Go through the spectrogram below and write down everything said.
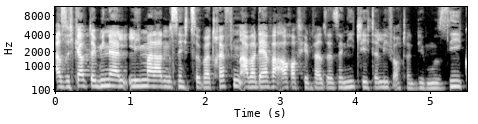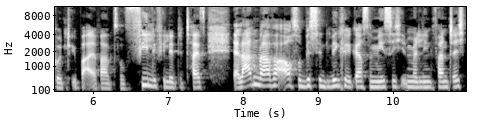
Also ich glaube, der Mina Lima Laden ist nicht zu übertreffen, aber der war auch auf jeden Fall sehr, sehr niedlich. Da lief auch dann die Musik und überall waren so viele, viele Details. Der Laden war aber auch so ein bisschen Winkelgasse-mäßig in Berlin, fand ich,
